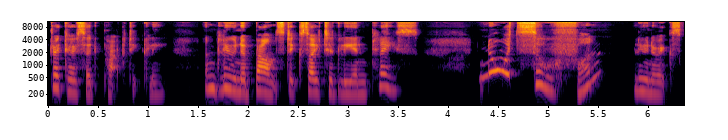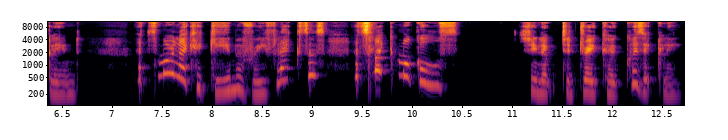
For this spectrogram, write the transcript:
Draco said practically, and Luna bounced excitedly in place. No, it's so fun, Luna exclaimed. It's more like a game of reflexes. It's like muggles. She looked to Draco quizzically,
